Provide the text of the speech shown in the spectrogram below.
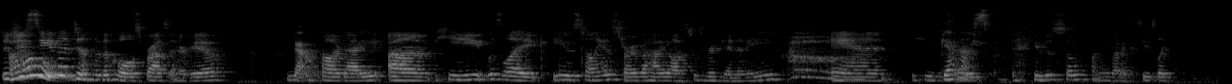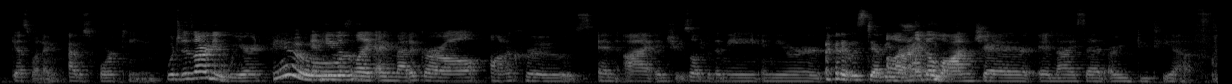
Did you see Oh. the Dylan the Cole Sprouse interview No. with Call Her Daddy? Um, he was like he was telling a story about how he lost his virginity, and he was Gasp. like he was so funny about it because he was like, guess what? I I was 14, which is already weird. Ew. And he was like, I met a girl on a cruise, and I and she was older than me, and we were and it was Debbie on Ryan. like a lawn chair, and I said, "Are you DTF?"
